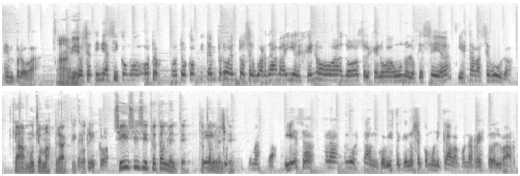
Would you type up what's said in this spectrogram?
en proa. Ah, bien. Entonces tenía así como otro otro cockpit en proa, entonces guardaba ahí el Genoa 2, el Genoa 1, lo que sea, y estaba seguro. Claro, mucho más ¿Me práctico. explico? Sí, sí, sí, totalmente. Totalmente. Sí, sí, más y eso era algo estanco, viste, que no se comunicaba con el resto del barco.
